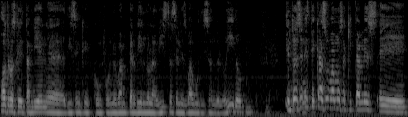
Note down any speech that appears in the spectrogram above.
Otros que también eh, dicen que conforme van perdiendo la vista se les va agudizando el oído. Entonces, en este caso vamos a quitarles eh,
